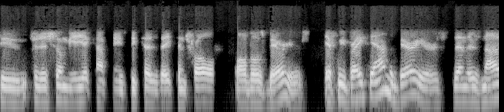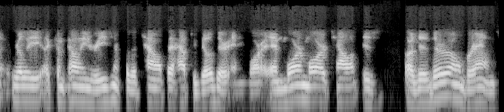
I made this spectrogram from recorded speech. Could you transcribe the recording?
to traditional media companies because they control all those barriers. If we break down the barriers, then there's not really a compelling reason for the talent to have to go there anymore. And more and more talent is are their, their own brands.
